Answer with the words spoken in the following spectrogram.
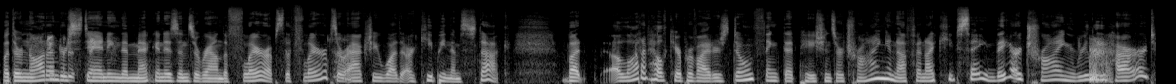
but they're not understanding the mechanisms around the flare-ups. The flare-ups are actually what are keeping them stuck. But a lot of healthcare providers don't think that patients are trying enough, and I keep saying they are trying really hard,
